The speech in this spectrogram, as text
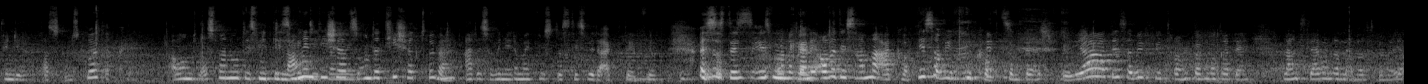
finde ich passt ganz gut. Okay. Und was war nur das mit den Das langen den T-Shirts und der T-Shirt drüber? Mhm. Ah, das habe ich nicht einmal gewusst, dass das wieder aktuell wird. Also das ist mir noch Okay. gar nicht, aber das haben wir auch gehabt. Das habe ich viel gehabt zum Beispiel. Ja, das habe ich viel dran gehabt. Man hat ein langes Leib und ein Leib drüber, ja.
